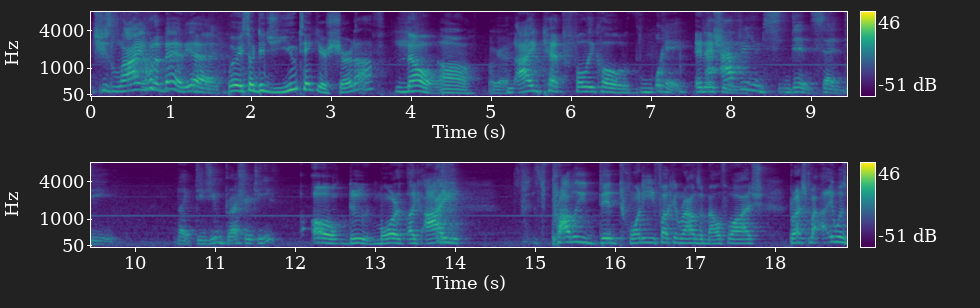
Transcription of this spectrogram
she's lying on a bed, yeah. Wait, wait, so did you take your shirt off? No, Oh, okay. I kept fully clothed. Okay. a- Initially. After you did said D, like, did you brush your teeth? Oh, dude, more like I probably did twenty fucking rounds of mouthwash. Brushed my. It was.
